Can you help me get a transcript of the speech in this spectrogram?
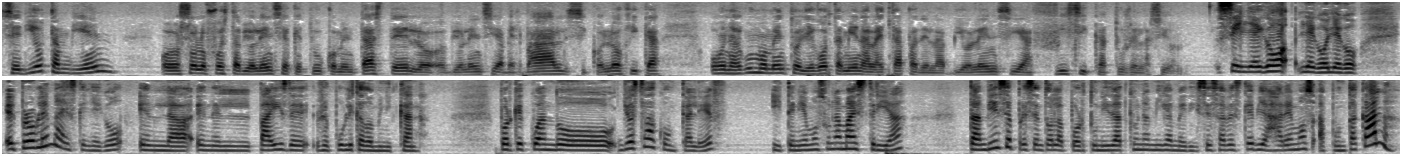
se dio también o solo fue esta violencia que tú comentaste, lo- violencia verbal, psicológica, o en algún momento llegó también a la etapa de la violencia física tu relación. Sí, llegó, llegó, llegó. El problema es que llegó en, la, en el país de República Dominicana. Porque cuando yo estaba con Caleb y teníamos una maestría, también se presentó la oportunidad que una amiga me dice, ¿sabes qué? Viajaremos a Punta Cana.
